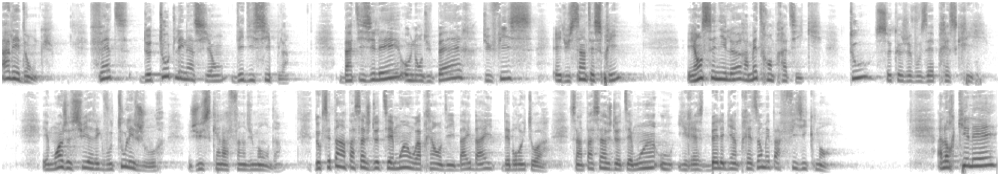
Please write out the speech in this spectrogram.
Allez donc, faites de toutes les nations des disciples. Baptisez-les au nom du Père, du Fils et du Saint-Esprit, et enseignez-leur à mettre en pratique tout ce que je vous ai prescrit. Et moi, je suis avec vous tous les jours jusqu'à la fin du monde. Donc c'est pas un passage de témoin où après on dit bye bye, débrouille-toi. C'est un passage de témoin où il reste bel et bien présent, mais pas physiquement. Alors quelle est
